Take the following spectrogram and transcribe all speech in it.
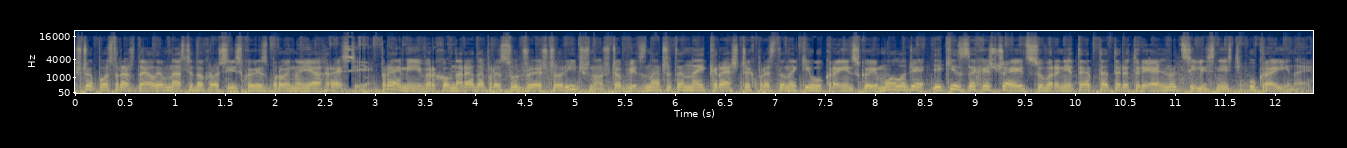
що постраждали внаслідок російської збройної агресії. Премії Верховна Рада присуджує щорічно, щоб відзначити найкращих представників української молоді, які захищають суверенітет та територіальну цілісність України.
